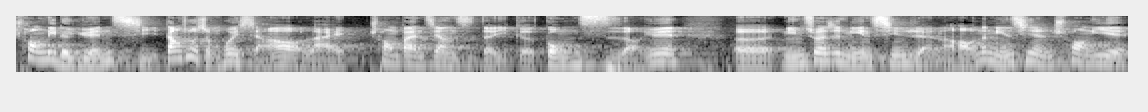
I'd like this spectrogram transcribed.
创立的缘起，当初怎么会想要来创办这样子的一个公司哦？因为呃，您算是年轻人了哈，那年轻人创业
